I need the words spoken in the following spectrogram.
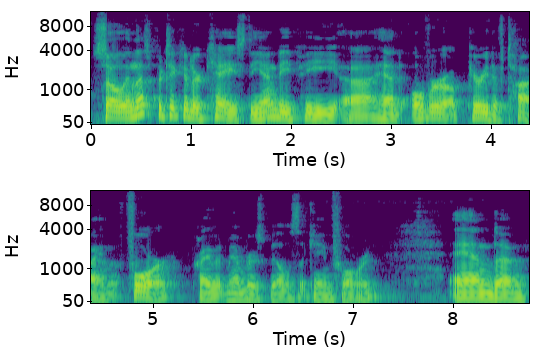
So in this particular case, the NDP uh, had over a period of time four private members' bills that came forward. And um,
